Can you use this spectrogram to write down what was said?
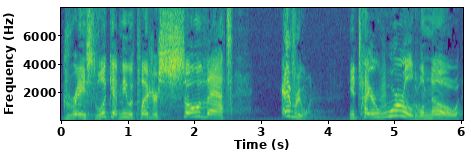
grace, look at me with pleasure, so that everyone, the entire world will know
